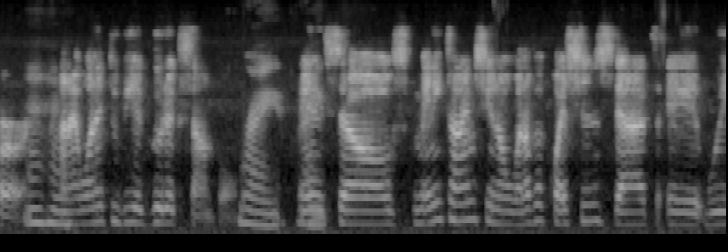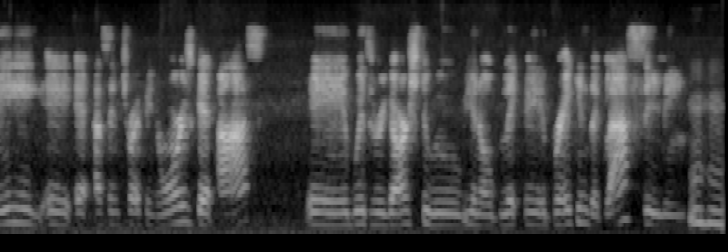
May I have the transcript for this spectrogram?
her. Mm-hmm. And I wanted to be a good example. Right, right. And so many times, you know, one of the questions that uh, we uh, as entrepreneurs get asked uh, with regards to, you know, breaking the glass ceiling mm-hmm.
